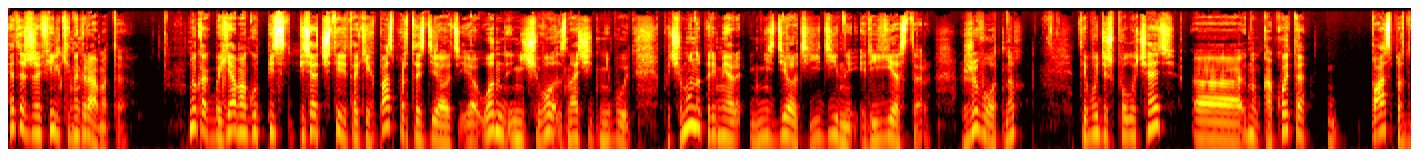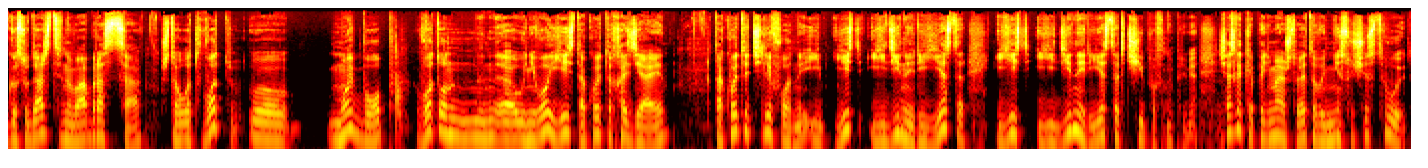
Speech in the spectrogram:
это же Филькина грамота. Ну, как бы я могу 54 таких паспорта сделать, и он ничего значить не будет. Почему, например, не сделать единый реестр животных? Ты будешь получать э, ну, какой-то паспорт государственного образца, что вот вот э, мой Боб, вот он, э, у него есть такой-то хозяин, такой-то телефон, и есть единый реестр, и есть единый реестр чипов, например. Сейчас, как я понимаю, что этого не существует,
